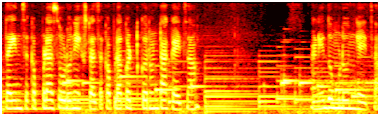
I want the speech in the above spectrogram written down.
अर्धा इंच कपडा सोडून एक्स्ट्राचा कपडा कट करून टाकायचा आणि दुमडून घ्यायचा.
